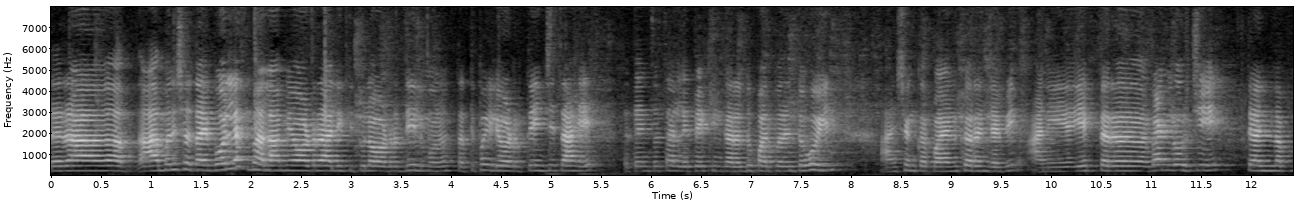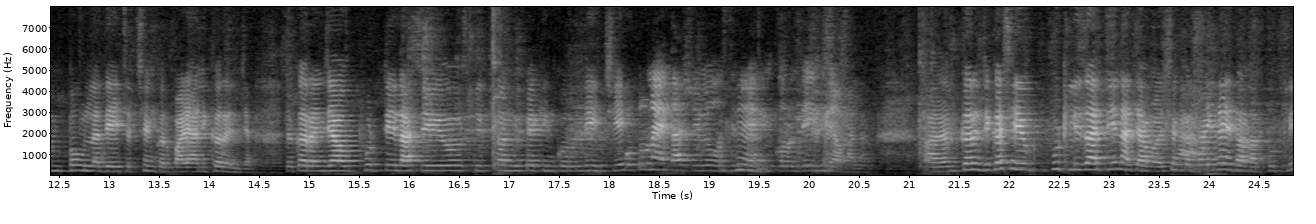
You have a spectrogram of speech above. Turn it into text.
तर मनीषाताई बोलल्याच मला मी ऑर्डर आली की तुला ऑर्डर देईल म्हणून. तर ती पहिली ऑर्डर त्यांचीच आहे. तर त्यांचं चाललंय पॅकिंग करायला दुपारपर्यंत होईल. आणि शंकरपाळ्या आणि करंज्या बी. आणि एक तर बँगलोरची त्यांना भाऊला द्यायचं शंकरपाळ्या आणि करंज्या. तर करंज्या फुटतील अशी व्यवस्थित चांगली पॅकिंग करून द्यायची. कुठून आहेत अशी व्यवस्थित. पॅकिंग करून द्यायची आम्हाला. आणि करंजी कशी फुटली जाते ना त्यामुळे शंकरपाळी नाही जाणार फुटली.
